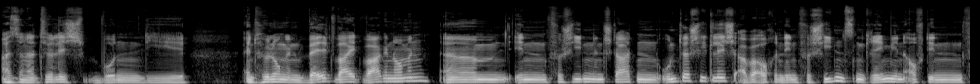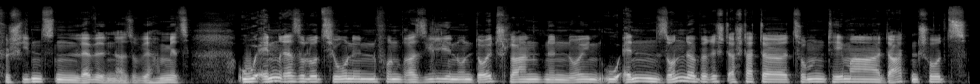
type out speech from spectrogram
Also natürlich wurden die Enthüllungen weltweit wahrgenommen, ähm, in verschiedenen Staaten unterschiedlich, aber auch in den verschiedensten Gremien auf den verschiedensten Leveln. Also wir haben jetzt UN-Resolutionen von Brasilien und Deutschland, einen neuen UN-Sonderberichterstatter zum Thema Datenschutz.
